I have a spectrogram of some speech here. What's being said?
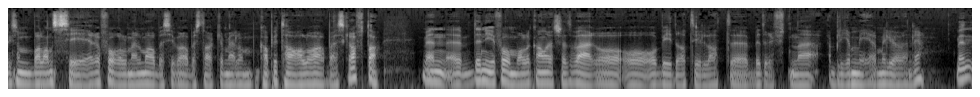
liksom balansere forholdet mellom arbeidsgiver og arbeidstaker, mellom kapital og arbeidskraft. da. Men eh, det nye formålet kan rett og slett være å, å, å bidra til at eh, bedriftene blir mer miljøvennlige. Men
